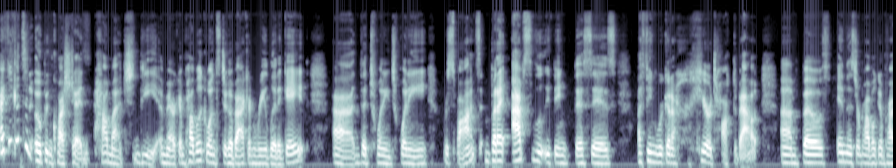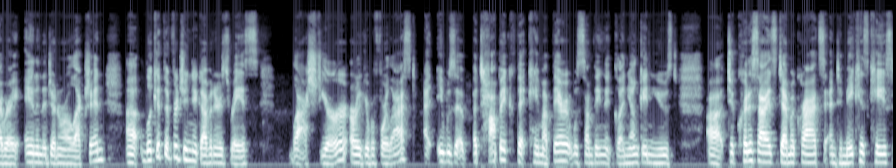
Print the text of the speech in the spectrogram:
I think it's an open question how much the American public wants to go back and relitigate uh, the 2020 response. But I absolutely think this is a thing we're going to hear talked about um, both in this Republican primary and in the general election. Uh, look at the Virginia governor's race last year or a year before last. It was a, a, topic that came up there. It was something that Glenn Youngkin used uh, to criticize Democrats and to make his case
